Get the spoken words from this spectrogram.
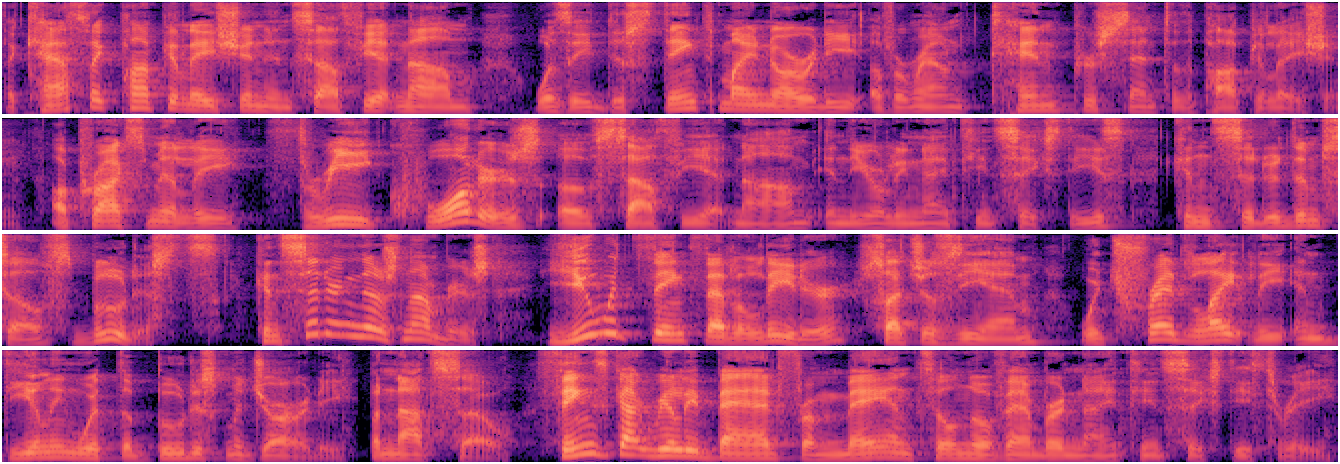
The Catholic population in South Vietnam was a distinct minority of around 10% of the population. Approximately three quarters of South Vietnam in the early 1960s considered themselves Buddhists. Considering those numbers, you would think that a leader, such as Diem, would tread lightly in dealing with the Buddhist majority, but not so. Things got really bad from May until November 1963.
